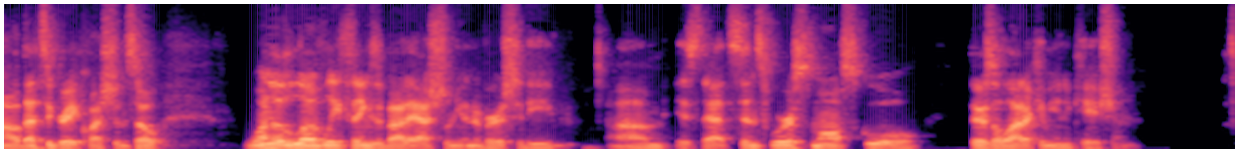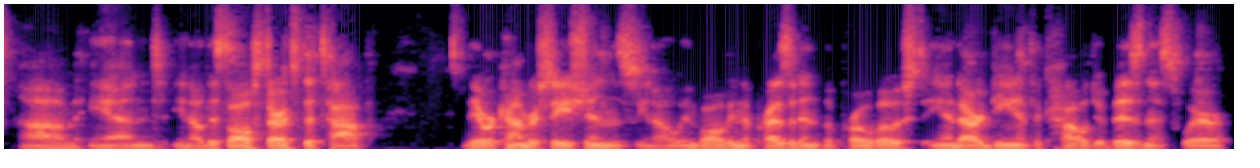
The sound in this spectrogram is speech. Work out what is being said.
Oh, that's a great question. So, one of the lovely things about Ashland University um, is that since we're a small school, there's a lot of communication. Um, and, you know, this all starts at the top. There were conversations, you know, involving the president, the provost, and our dean at the College of Business where,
